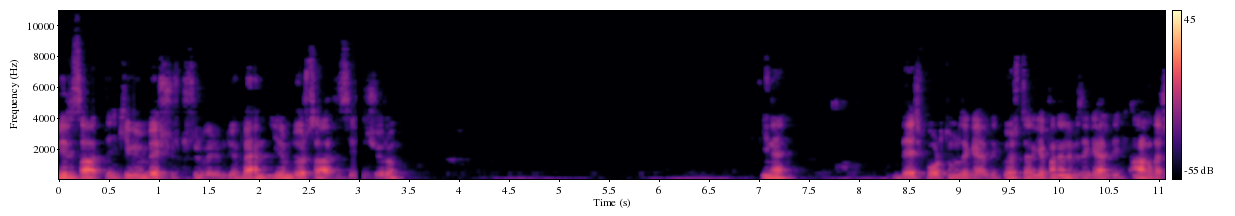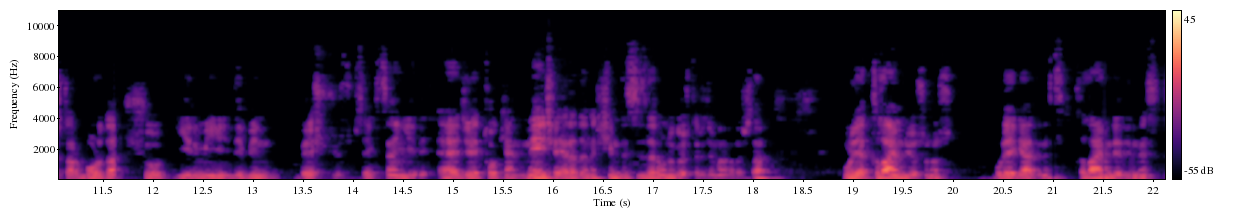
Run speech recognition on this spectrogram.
1 saatte 2500 küsür verim diyor. Ben 24 saati seçiyorum. Yine dashboard'umuza geldik. Gösterge panelimize geldik. Arkadaşlar burada şu 27587 EC token ne işe yaradığını şimdi sizlere onu göstereceğim arkadaşlar. Buraya climb diyorsunuz. Buraya geldiniz. Climb dediniz.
